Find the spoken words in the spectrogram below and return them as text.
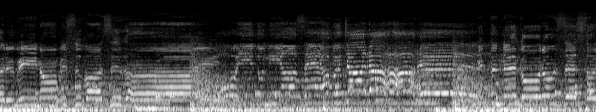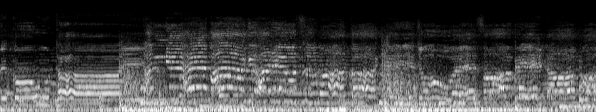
कर भी नो विश्वास कोई दुनिया से अब जा रहा है। कितने गौरव से सर को उठा माता के जो ऐसा बेटा पा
